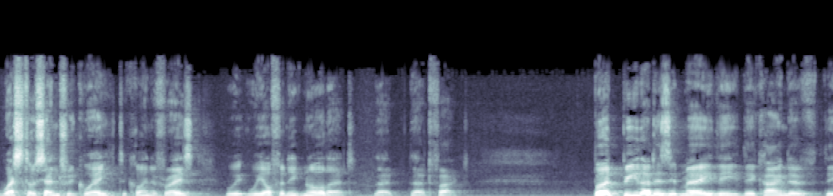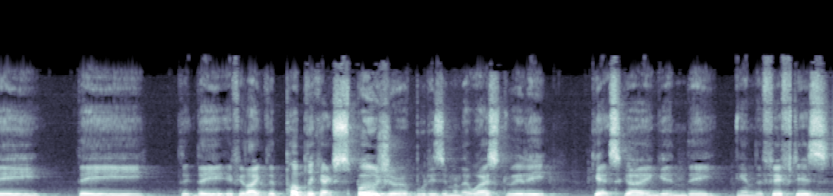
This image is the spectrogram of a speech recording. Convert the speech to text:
Westocentric way, to coin a phrase, we, we often ignore that, that, that fact. But be that as it may, the, the kind of the, the, the, if you like, the public exposure of Buddhism in the West really gets going in the, in the 50s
